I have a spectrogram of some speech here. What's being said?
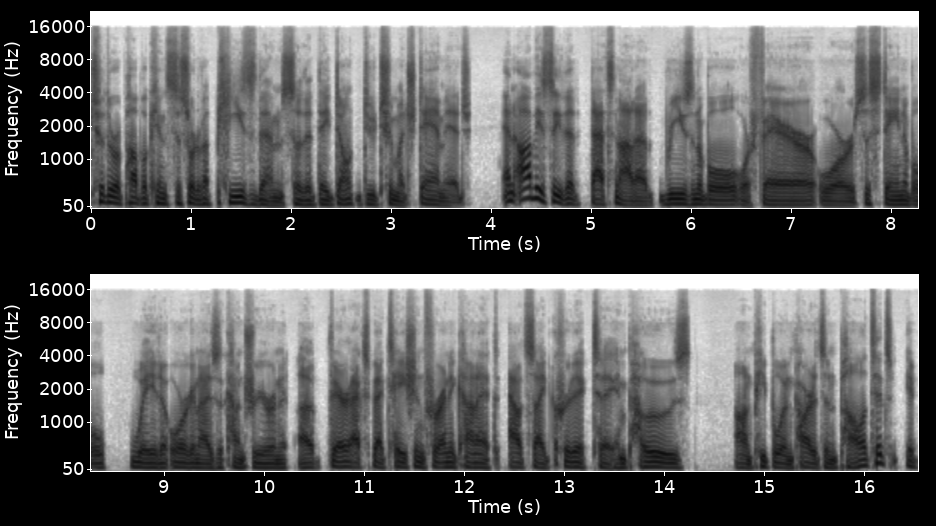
to the Republicans to sort of appease them so that they don't do too much damage. And obviously that that's not a reasonable or fair or sustainable way to organize a country or an, a fair expectation for any kind of outside critic to impose on people in partisan politics. It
